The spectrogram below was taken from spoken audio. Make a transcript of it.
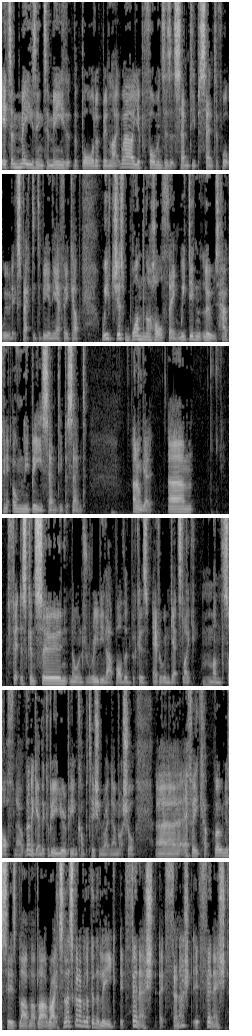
it's amazing to me that the board have been like, well, your performance is at 70% of what we would expect it to be in the FA Cup. We've just won the whole thing. We didn't lose. How can it only be 70%? I don't get it. Um, fitness concern, no one's really that bothered because everyone gets like months off now. Then again, there could be a European competition right now, I'm not sure. Uh, FA Cup bonuses, blah, blah, blah. Right, so let's go and have a look at the league. It finished, it finished, it finished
